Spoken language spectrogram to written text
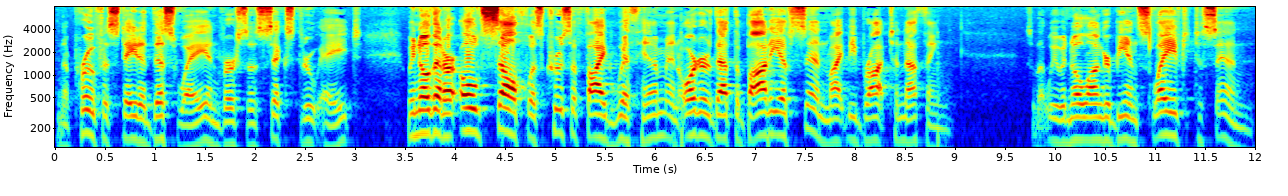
And the proof is stated this way in verses 6 through 8. We know that our old self was crucified with him in order that the body of sin might be brought to nothing, so that we would no longer be enslaved to sin.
